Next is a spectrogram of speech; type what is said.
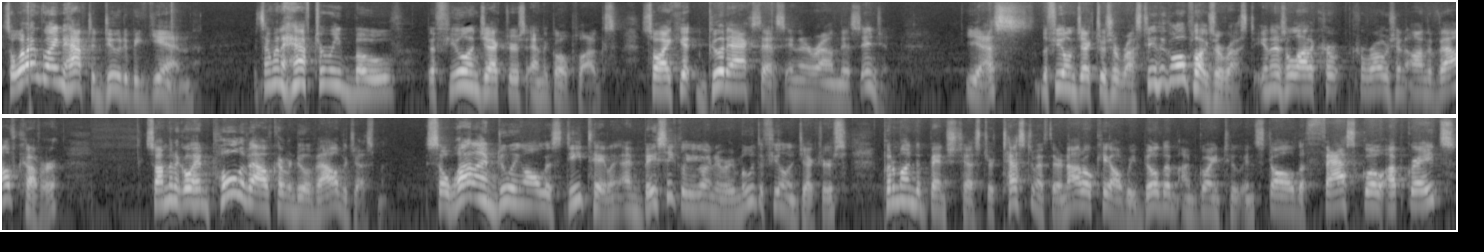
So what I'm going to have to do to begin is I'm going to have to remove the fuel injectors and the glow plugs so I get good access in and around this engine yes, the fuel injectors are rusty and the glow plugs are rusty, and there's a lot of cor corrosion on the valve cover. So I'm going to go ahead and pull the valve cover and do a valve adjustment. So while I'm doing all this detailing, I'm basically going to remove the fuel injectors, put them on the bench tester, test them. If they're not okay, I'll rebuild them. I'm going to install the fast glow upgrades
